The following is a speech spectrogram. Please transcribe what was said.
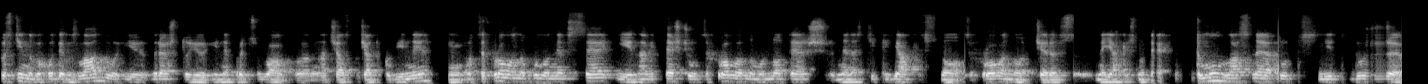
постійно виходив з ладу і, зрештою, і не працював е, на час початку війни. Оцифровано було не все, і навіть те, що оцифровано, воно теж не настільки якісно оцифровано через неякісну техніку. Тому власне тут слід дуже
